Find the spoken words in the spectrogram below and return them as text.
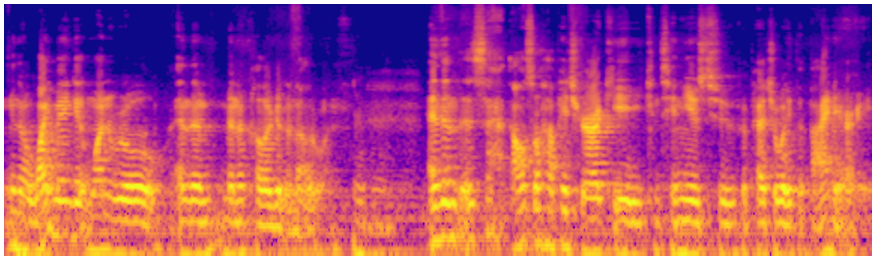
You know, white men get one rule, and then men of color get another one. Mm-hmm. And then it's also how patriarchy continues to perpetuate the binary.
